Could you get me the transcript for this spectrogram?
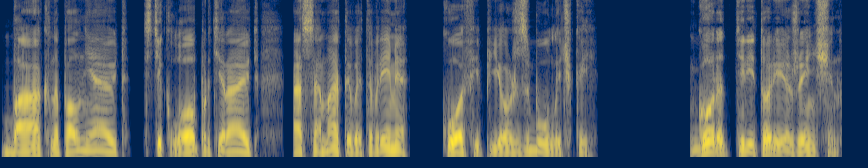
бак наполняют, стекло протирают, а сама ты в это время кофе пьешь с булочкой. Город — территория женщин.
